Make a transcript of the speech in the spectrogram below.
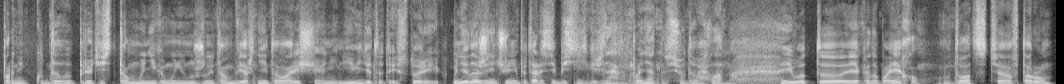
парни, куда вы претесь? Там мы никому не нужны, там верхние товарищи, они не видят этой истории. Мне даже ничего не пытались объяснить. Говорит, да, ну, понятно, все, давай, ладно. И вот э, я когда поехал в 22-м,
